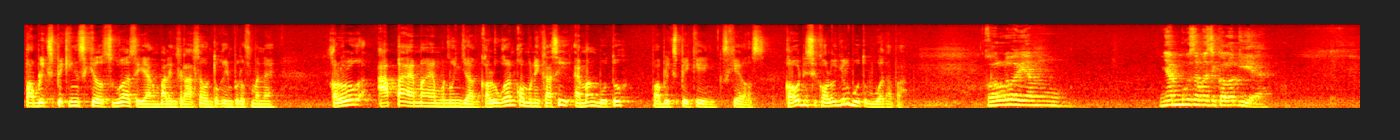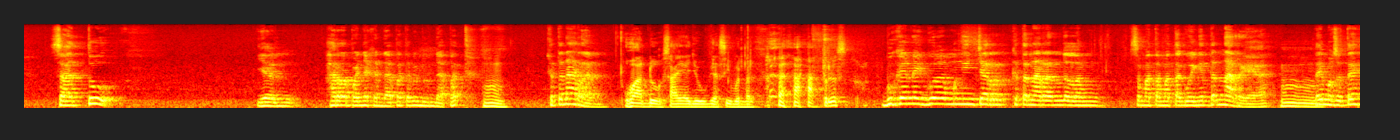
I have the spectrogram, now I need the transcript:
public speaking skills gua sih yang paling kerasa untuk improvementnya. Kalau lu apa emang yang menunjang? Kalau kan komunikasi emang butuh public speaking skills. Kalau di psikologi lu butuh buat apa? Kalau yang nyambung sama psikologi ya, satu yang harapannya akan dapat tapi belum dapat, Hmm. ketenaran. Waduh, saya juga sih bener. Terus, Bukannya gue mengincar ketenaran dalam semata-mata gue ingin tenar ya, Hmm. tapi maksudnya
